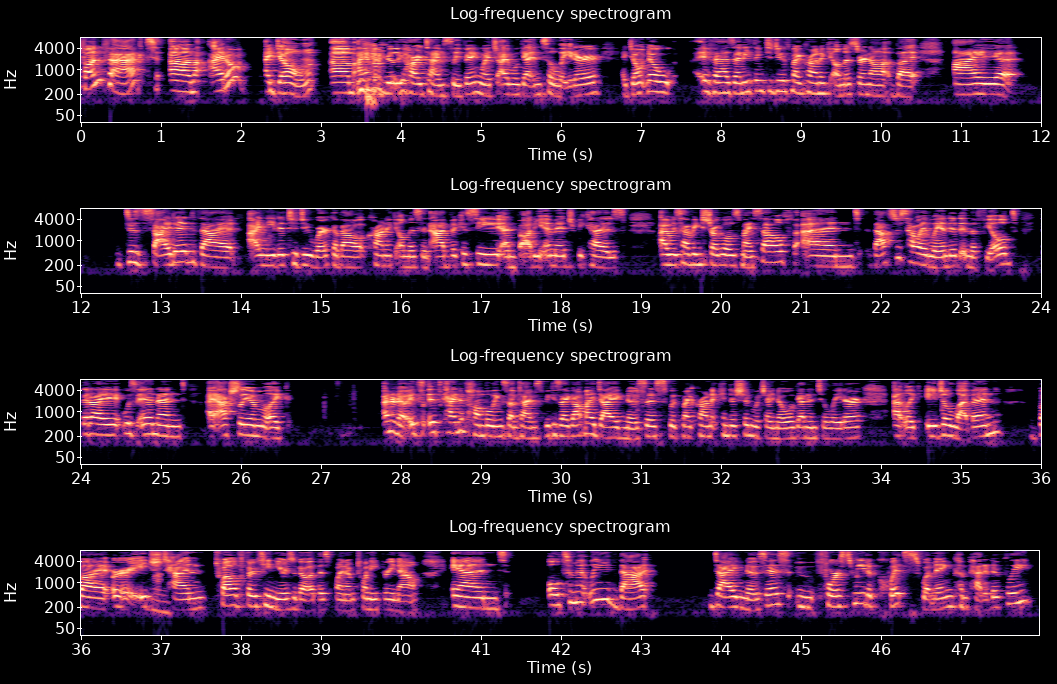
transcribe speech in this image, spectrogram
Fun fact: um, I don't. I don't. Um, I have a really hard time sleeping, which I will get into later. I don't know if it has anything to do with my chronic illness or not, but I decided that I needed to do work about chronic illness and advocacy and body image because I was having struggles myself. And that's just how I landed in the field that I was in. And I actually am like, I don't know, it's it's kind of humbling sometimes because I got my diagnosis with my chronic condition, which I know we'll get into later, at like age 11 but or age mm. 10 12 13 years ago at this point. I'm 23 now. And ultimately that diagnosis forced me to quit swimming competitively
